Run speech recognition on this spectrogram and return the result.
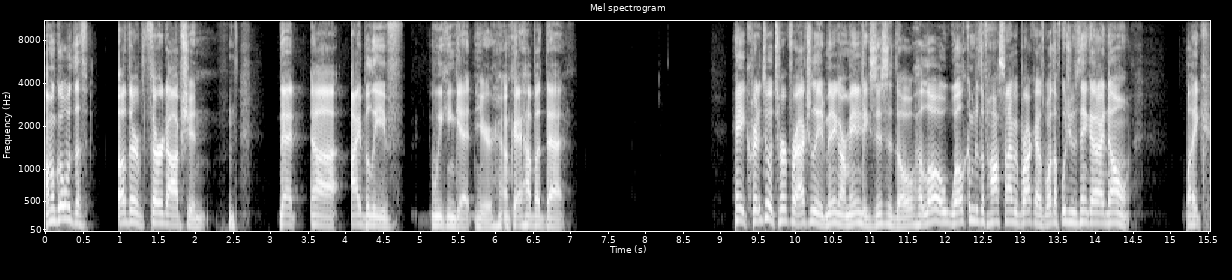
I'm gonna go with the other third option that uh, I believe we can get here. Okay, how about that? Hey, credit to a Turk for actually admitting Armenia existed, though. Hello, welcome to the HasanAbi broadcast. Why the fuck would you think that I don't? Like,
